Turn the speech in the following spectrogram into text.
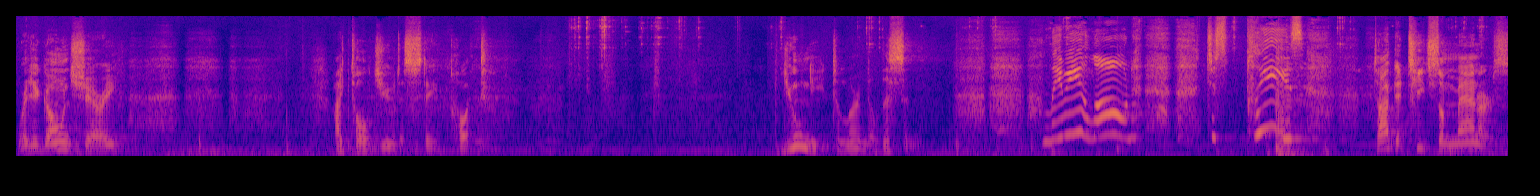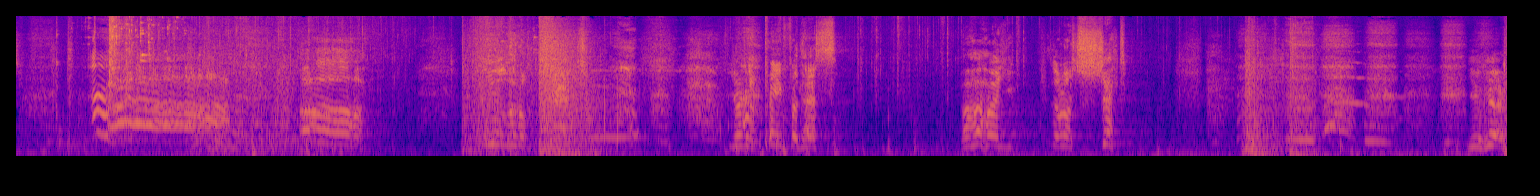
Where you going, Sherry? I told you to stay put. You need to learn to listen. Leave me alone! Time to teach some manners. Ah! Ah! You little bitch! You're gonna pay for this! Ah, you little shit! You hear?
